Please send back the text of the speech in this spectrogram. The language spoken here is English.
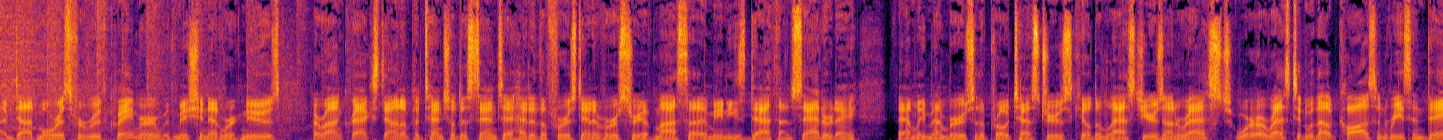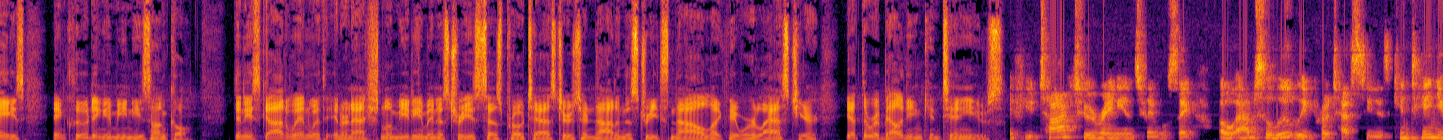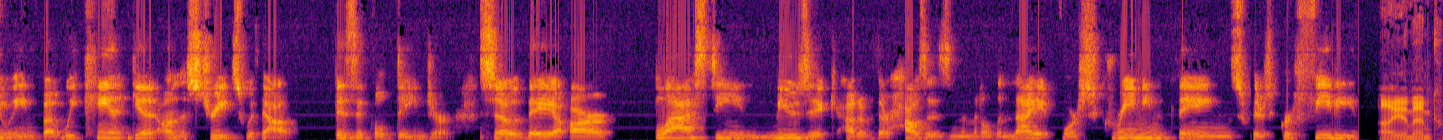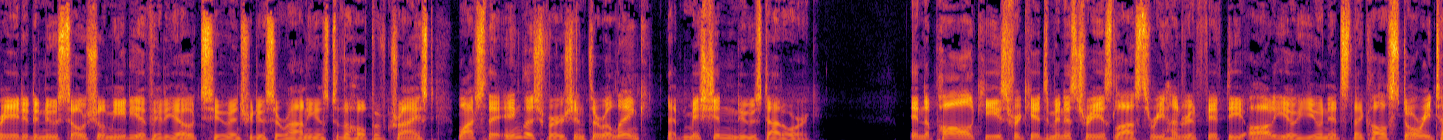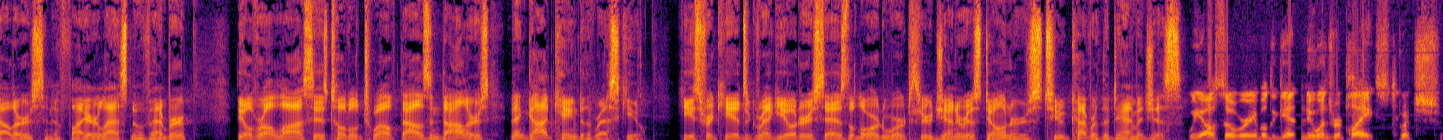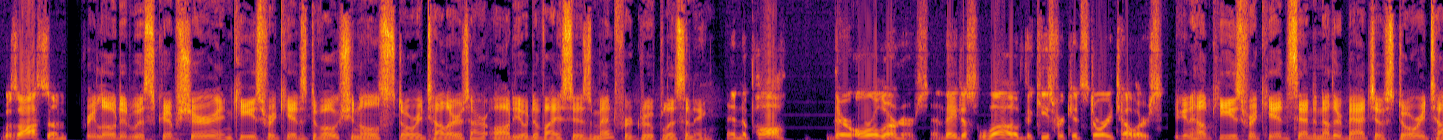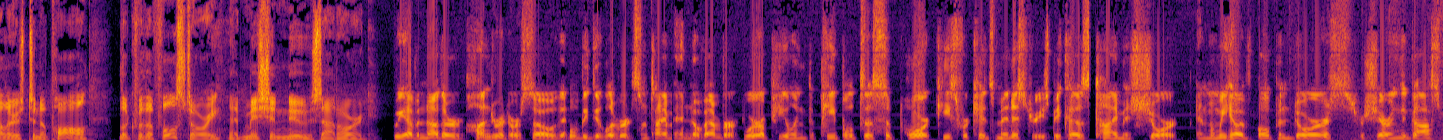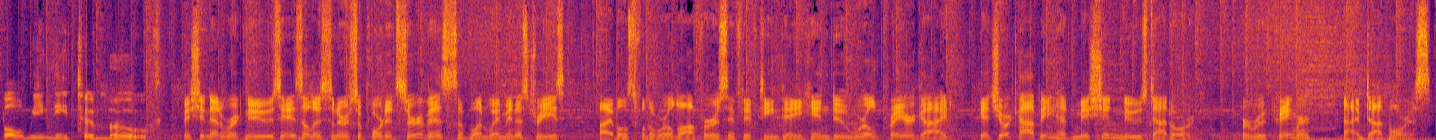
I'm Dot Morris for Ruth Kramer with Mission Network News. Iran cracks down on potential dissent ahead of the first anniversary of Mahsa Amini's death on Saturday. Family members of the protesters killed in last year's unrest were arrested without cause in recent days, including Amini's uncle. Denise Godwin with International Media Ministries says protesters are not in the streets now like they were last year, yet the rebellion continues. If you talk to Iranians, they will say, oh, absolutely, protesting is continuing, but we can't get on the streets without physical danger. So they are blasting music out of their houses in the middle of the night or screaming things. There's graffiti. IMM created a new social media video to introduce Iranians to the hope of Christ. Watch the English version through a link at missionnews.org. In Nepal, Keys for Kids Ministries lost 350 audio units they call storytellers in a fire last November. The overall losses totaled $12,000, and then God came to the rescue. Keys for Kids Greg Yoder says the Lord worked through generous donors to cover the damages. We also were able to get new ones replaced, which was awesome. Preloaded with scripture and Keys for Kids devotionals, storytellers are audio devices meant for group listening. In Nepal, they're oral learners and they just love the Keys for Kids storytellers. You can help Keys for Kids send another batch of storytellers to Nepal. Look for the full story at missionnews.org. We have another hundred or so that will be delivered sometime in November. We're appealing to people to support Keys for Kids Ministries because time is short. And when we have open doors for sharing the gospel, we need to move. Mission Network News is a listener supported service of One Way Ministries. Bibles for the World offers a 15 day Hindu World Prayer Guide. Get your copy at missionnews.org. For Ruth Kramer, I'm Dot Morris.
